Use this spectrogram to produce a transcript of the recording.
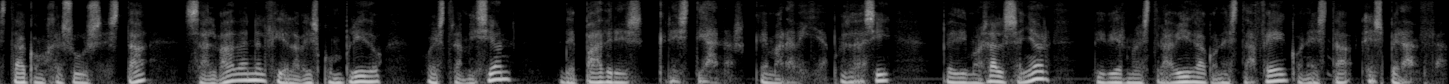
Está con Jesús, está salvada en el cielo. Habéis cumplido vuestra misión de padres cristianos. Qué maravilla. Pues así pedimos al Señor vivir nuestra vida con esta fe, con esta esperanza.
